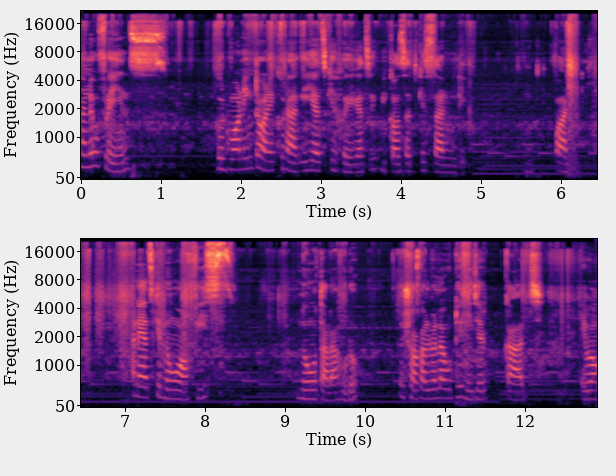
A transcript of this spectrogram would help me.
হ্যালো ফ্রেন্ডস গুড মর্নিংটা অনেকক্ষণ আগেই আজকে হয়ে গেছে বিকজ আজকে সানডে ফান মানে আজকে নো অফিস নো তাড়াহুড়ো। তো সকালবেলা উঠে নিজের কাজ এবং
